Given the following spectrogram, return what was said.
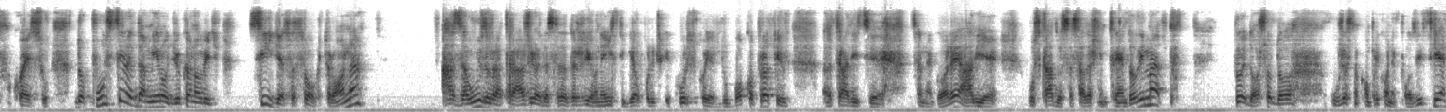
koje su dopustile da Milo Đukanović siđe sa svog trona, a za uzvrat tražile da se zadrži onaj isti geopolitički kurs koji je duboko protiv eh, tradicije Crne Gore, ali je u skladu sa sadašnjim trendovima, tu je došlo do užasno komplikovane pozicije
